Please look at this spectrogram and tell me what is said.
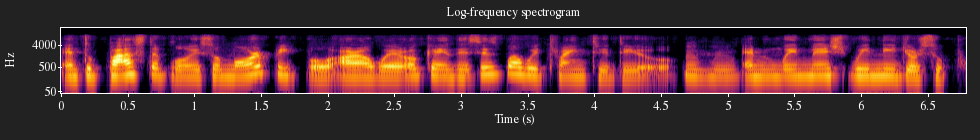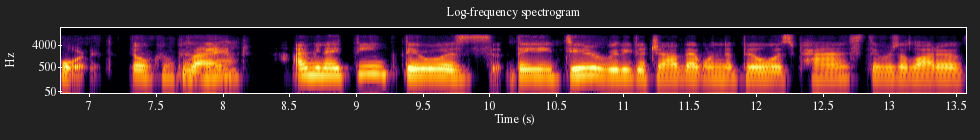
and to pass the voice so more people are aware. Okay, Mhm. this is what we're trying to do, hmm and we miss, we need your support, Oh, completely. right? I mean, I think there was, they did a really good job that when the bill was passed, there was a lot of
